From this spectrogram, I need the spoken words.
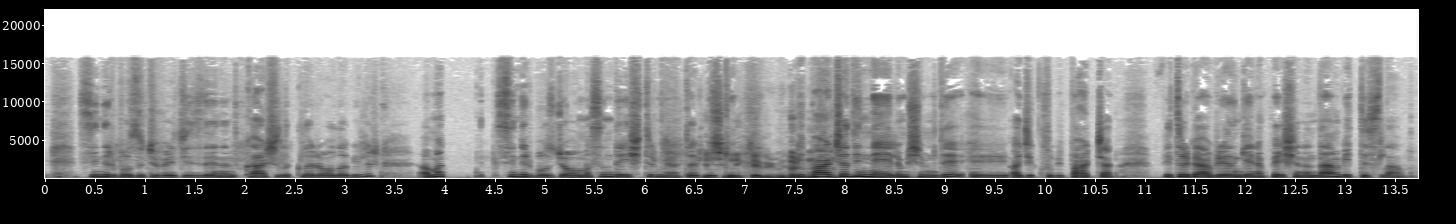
sinir bozucu vecizenin karşılıkları olabilir ama sinir bozucu olmasını değiştirmiyor tabii Kesinlikle ki. Kesinlikle bilmiyorum. Bir parça dinleyelim şimdi e, acıklı bir parça Peter Gabriel'in gene Passion'ından With This Love.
